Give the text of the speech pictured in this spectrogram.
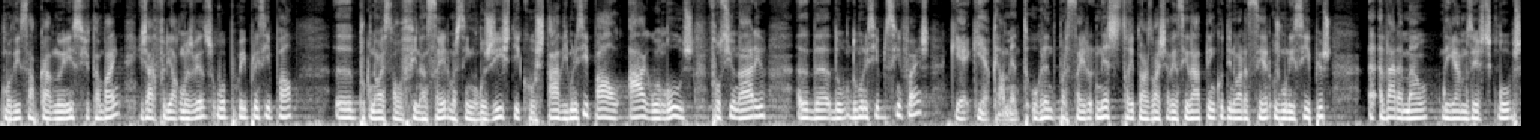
como eu disse há bocado no início também, e já referi algumas vezes, o apoio principal porque não é só financeiro, mas sim logístico, estádio municipal, água, luz, funcionário eh, do, do, município de Sinfãs, que é, que é realmente o grande parceiro nestes territórios de baixa densidade, tem que continuar a ser os municípios a, a, dar a mão, digamos, a estes clubes.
